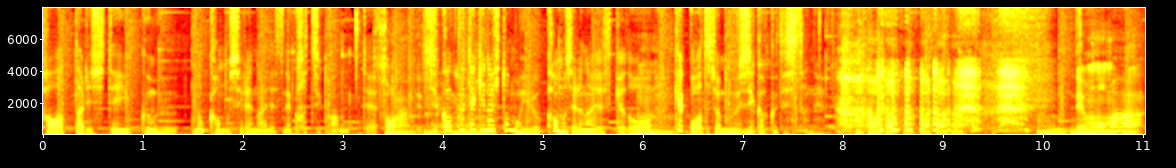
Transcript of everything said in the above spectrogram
変わったりしていくのかもしれないですね価値観って。そうなんです、ね、自覚的な人もいるかもしれないですけど、うん、結構私は無自覚でしたね、うん、でもまあ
